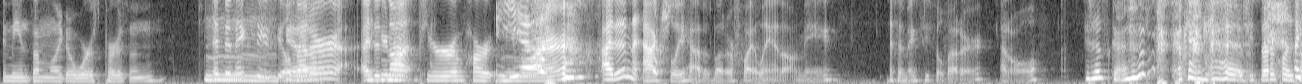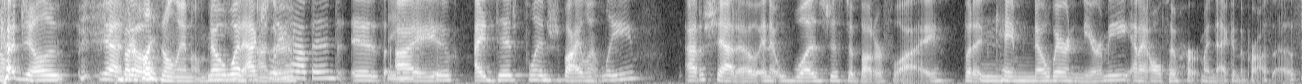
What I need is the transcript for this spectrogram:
it means I'm like a worse person. If it makes you mm, feel Yeah. better, I If did you're not. pure of heart anymore. Yeah. I didn't actually have a butterfly land on me. If it makes you feel better at all. It has kind of. Okay, good. Butterflies I don't. got jealous. Yeah, butterflies no. don't land on me. No, what actually either. happened is They I. I did flinch violently at a shadow, and it was just a butterfly, but it mm. came nowhere near me, and I also hurt my neck in the process.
